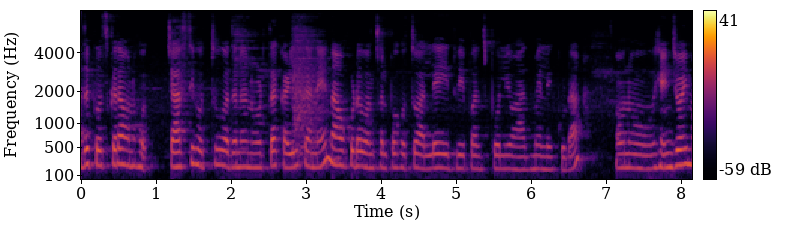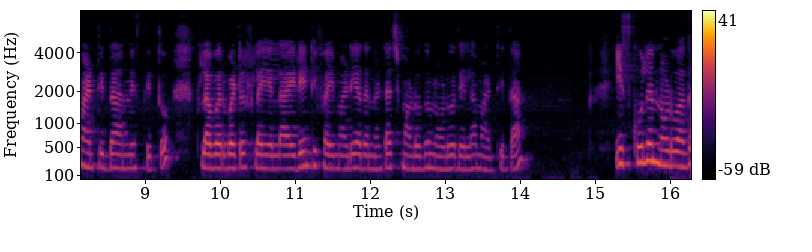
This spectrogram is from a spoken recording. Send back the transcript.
ಅದಕ್ಕೋಸ್ಕರ ಅವನು ಹೊ, ಜಾಸ್ತಿ ಹೊತ್ತು ಅದನ್ನು ನೋಡ್ತಾ ಕಳೀತಾನೆ. ನಾವು ಕೂಡ ಒಂದು ಸ್ವಲ್ಪ ಹೊತ್ತು ಅಲ್ಲೇ ಇದ್ವಿ ಪಲ್ಸ್ ಪೋಲಿಯೋ ಆದಮೇಲೆ ಕೂಡ. ಅವನು ಎಂಜಾಯ್ ಮಾಡ್ತಿದ್ದ ಅನ್ನಿಸ್ತಿತ್ತು. ಫ್ಲವರ್ ಬಟರ್ಫ್ಲೈ ಎಲ್ಲ ಐಡೆಂಟಿಫೈ ಮಾಡಿ ಅದನ್ನು ಟಚ್ ಮಾಡೋದು, ನೋಡೋದೆಲ್ಲ ಮಾಡ್ತಿದ್ದ. ಈ ಸ್ಕೂಲನ್ನು ನೋಡುವಾಗ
